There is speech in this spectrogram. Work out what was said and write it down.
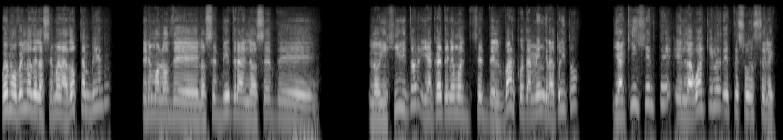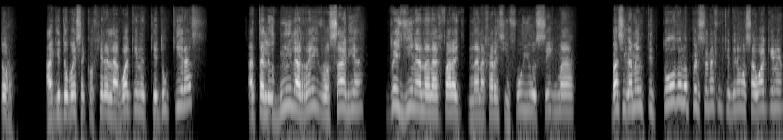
Podemos ver los de la semana 2 también. Tenemos los de los set Vitra y los set de los Inhibitor. Y acá tenemos el set del barco también gratuito. Y aquí, gente, en la Wakenet, este es un selector. Aquí tú puedes escoger el Wakenet que tú quieras. Hasta Ludmila, Rey, Rosaria, Regina, Nanahara, Nanahara Shifuyu, Sigma. Básicamente todos los personajes que tenemos a Wakenet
